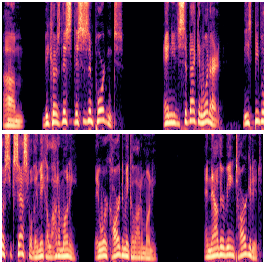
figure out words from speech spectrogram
um, because this this is important. And you just sit back and wonder: these people are successful. They make a lot of money. They work hard to make a lot of money, and now they're being targeted.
